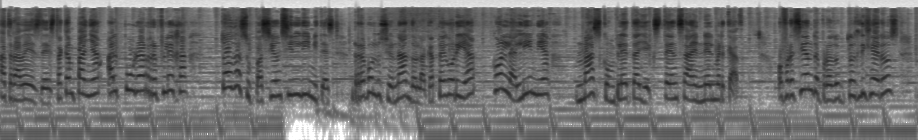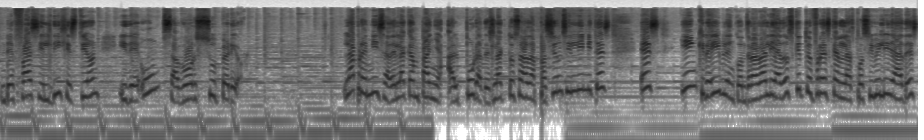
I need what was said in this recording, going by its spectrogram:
A través de esta campaña, Alpura refleja toda su pasión sin límites, revolucionando la categoría con la línea más completa y extensa en el mercado ofreciendo productos ligeros, de fácil digestión y de un sabor superior. La premisa de la campaña Alpura deslactosada Pasión sin Límites es increíble encontrar aliados que te ofrezcan las posibilidades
